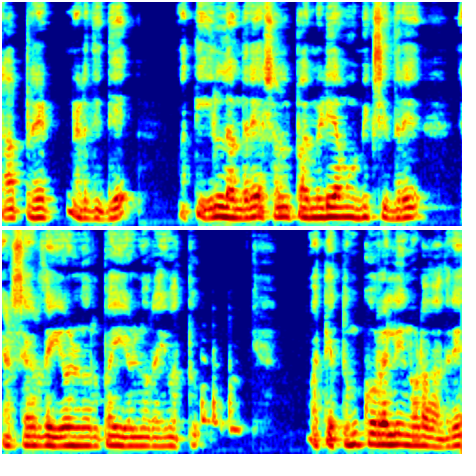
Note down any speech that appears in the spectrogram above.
ಟಾಪ್ ರೇಟ್ ನಡೆದಿದ್ದೆ ಮತ್ತು ಇಲ್ಲಂದರೆ ಸ್ವಲ್ಪ ಮೀಡಿಯಮು ಮಿಕ್ಸ್ ಇದ್ದರೆ ಎರಡು ಸಾವಿರದ ಏಳ್ನೂರು ರೂಪಾಯಿ ಏಳ್ನೂರ ಐವತ್ತು ಮತ್ತು ತುಮಕೂರಲ್ಲಿ ನೋಡೋದಾದರೆ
